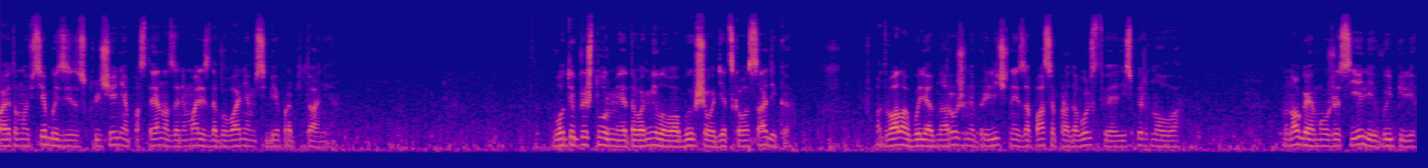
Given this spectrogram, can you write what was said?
поэтому все без исключения постоянно занимались добыванием себе пропитания. Вот и при штурме этого милого бывшего детского садика подвалах были обнаружены приличные запасы продовольствия и спиртного. Многое мы уже съели и выпили,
